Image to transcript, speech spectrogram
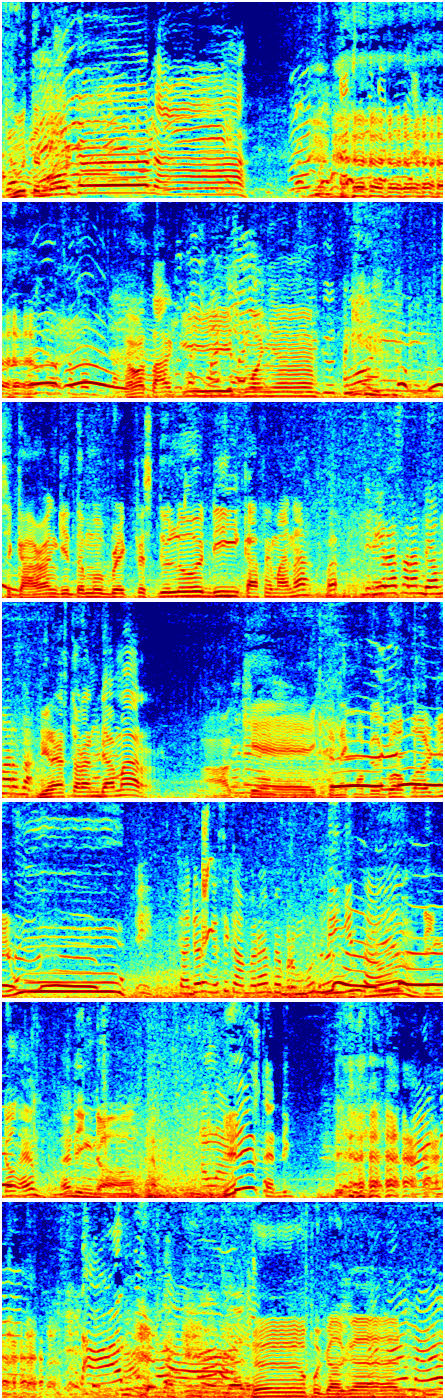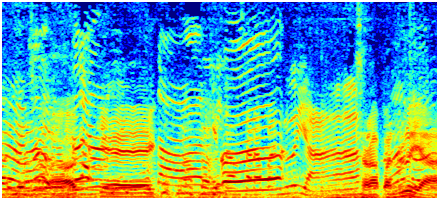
Guten Morgen. Ah. Selamat pagi semuanya. Sekarang kita mau breakfast dulu di cafe mana, Mbak? Di restoran Damar, Pak. Di restoran Damar. Oke, kita naik mobil golf lagi. Wuh. Ih, sadar nggak sih kamera sampai berembun dingin tau? Hmm, ding dong em, eh ding dong. Em. Ih, standing. Eh, pegangan. Oke, Kita sarapan dulu ya. sarapan dulu ya.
